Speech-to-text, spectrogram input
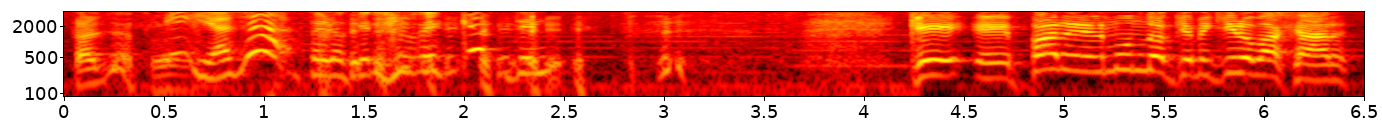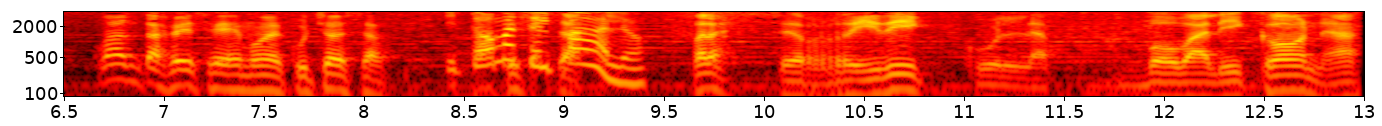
Está allá todavía. Sigue allá, pero que lo rescaten. Que eh, paren el mundo que me quiero bajar. ¿Cuántas veces hemos escuchado esa? Y tómate el esa palo. Frase ridícula, bobalicona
